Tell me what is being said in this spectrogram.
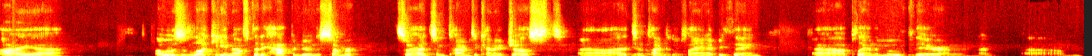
I uh, I was lucky enough that it happened during the summer so I had some time to kind of adjust. Uh, I had some time to plan everything, uh, plan the move there, and, and um,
